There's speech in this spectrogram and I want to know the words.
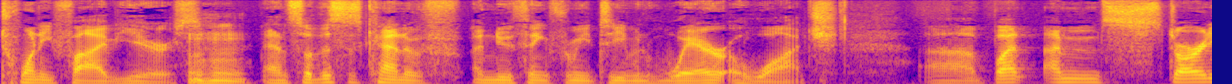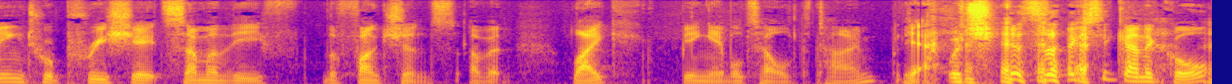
25 years. Mm-hmm. And so this is kind of a new thing for me to even wear a watch. Uh, but I'm starting to appreciate some of the the functions of it, like being able to tell at the time, yeah, which is actually kind of cool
